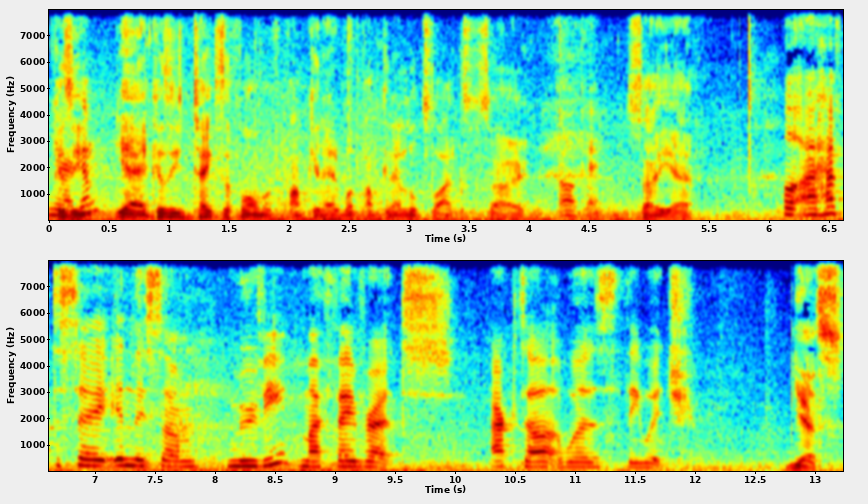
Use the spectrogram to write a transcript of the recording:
You he, yeah, because he takes the form of Pumpkinhead, what Pumpkinhead looks like. So, Okay. so yeah. Well, I have to say, in this um, movie, my favourite actor was the witch. Yes,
